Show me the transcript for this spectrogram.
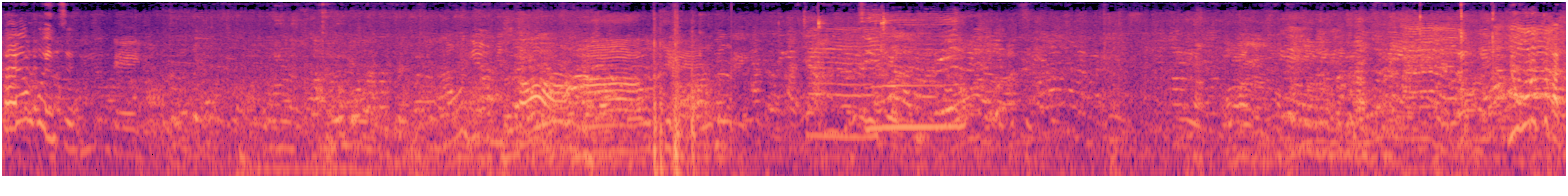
빨간 포인트. 아, 오케이. 요구르트 같아.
